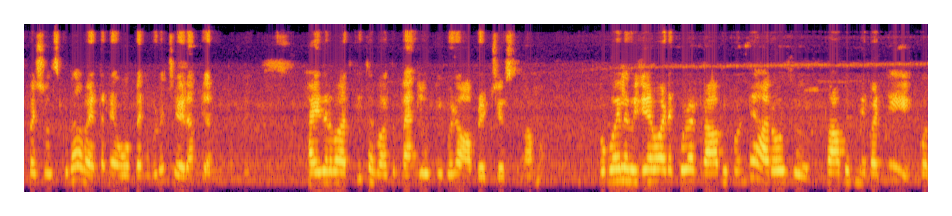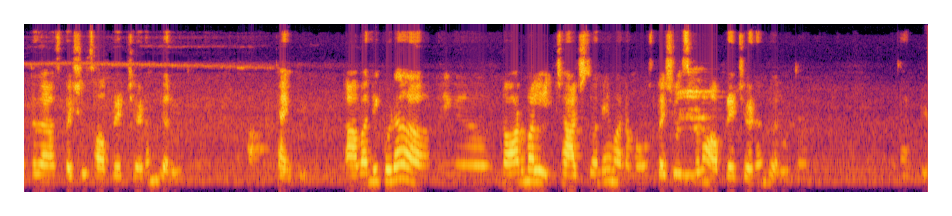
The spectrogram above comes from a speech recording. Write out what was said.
స్పెషల్స్ కూడా వెంటనే ఓపెన్ కూడా చేయడం జరుగుతుంది. హైదరాబాద్కి తర్వాత బెంగళూరుకి కూడా ఆపరేట్ చేస్తున్నాము. ఒకవేళ విజయవాడకి కూడా ట్రాఫిక్ ఉంటే ఆ రోజు ట్రాఫిక్ని బట్టి కొత్తగా స్పెషల్స్ ఆపరేట్ చేయడం జరుగుతుంది. Thank you. అవన్నీ కూడా నార్మల్ తోనే మనము స్పెషల్స్ కూడా ఆపరేట్ చేయడం జరుగుతుంది థ్యాంక్ యూ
